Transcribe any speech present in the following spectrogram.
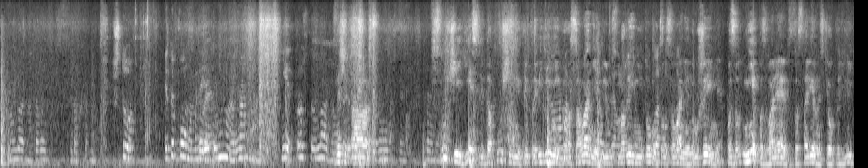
Ну ладно, давайте сахар. Что? Это кома, Да я понимаю, Ага. Нет, просто ладно. Значит, а да. В случае, если допущенные при проведении голосования или установлении итогов голосования нарушения не позволяют с достоверностью определить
